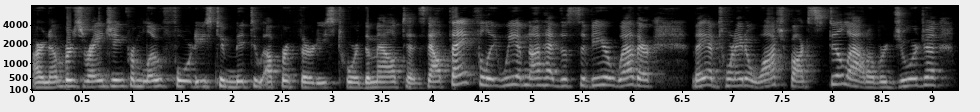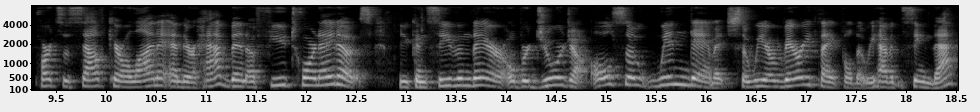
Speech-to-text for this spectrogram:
Our numbers ranging from low 40s to mid to upper 30s toward the mountains. Now, thankfully, we have not had the severe weather. They have tornado watch box still out over Georgia, parts of South Carolina, and there have been a few tornadoes. You can see them there over Georgia. Also, wind damage. So we are very thankful that haven't seen that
